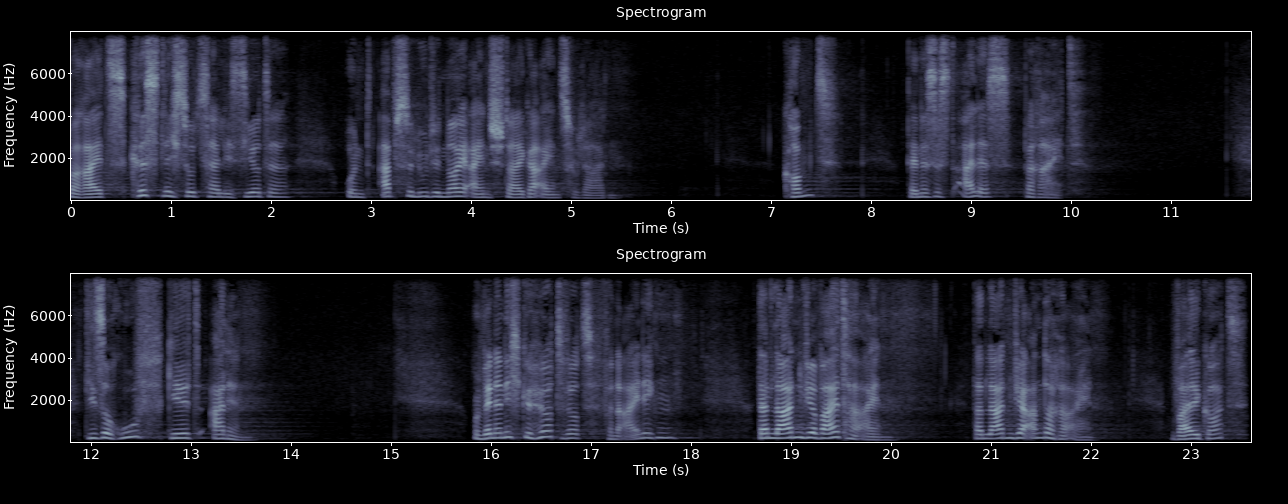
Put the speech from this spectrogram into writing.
bereits christlich sozialisierte und absolute Neueinsteiger einzuladen. Kommt, denn es ist alles bereit. Dieser Ruf gilt allen. Und wenn er nicht gehört wird von einigen, dann laden wir weiter ein. Dann laden wir andere ein. weil Gott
